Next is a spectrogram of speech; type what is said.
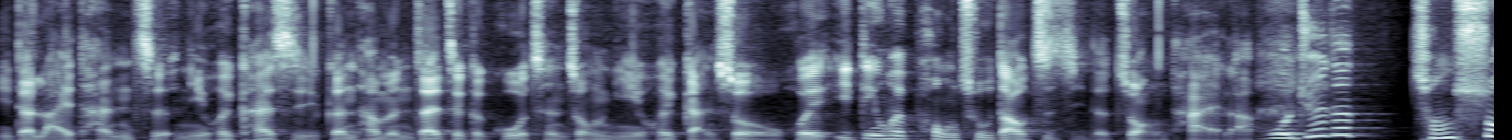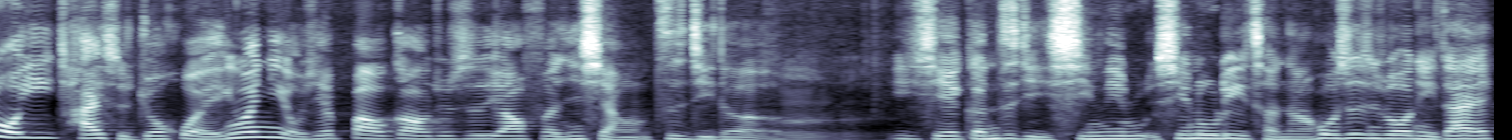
你的来谈者，你会开始跟他们在这个过程中，你也会感受，会一定会碰触到自己的状态啦。我觉得从硕一开始就会，因为你有些报告就是要分享自己的一些跟自己心路心路历程啊，或是说你在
